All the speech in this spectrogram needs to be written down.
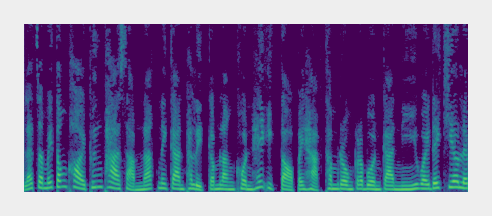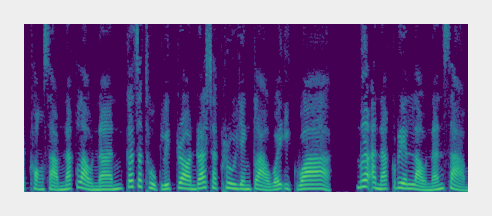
และจะไม่ต้องคอยพึ่งพาสามนักในการผลิตกำลังคนให้อีกต่อไปหากทำรงกระบวนการนี้ไว้ได้เขี้ยวเล็บของสามนักเหล่านั้น ก็จะถูกลิดรอนราชครูยังกล่าวไว้อีกว่า เมื่ออนักเรียนเหล่านั้นสาม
